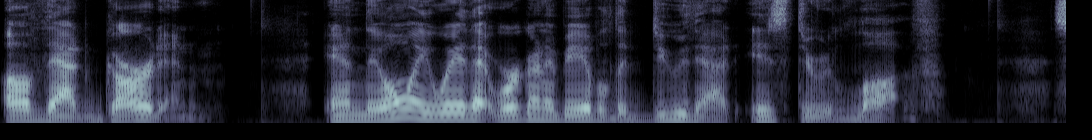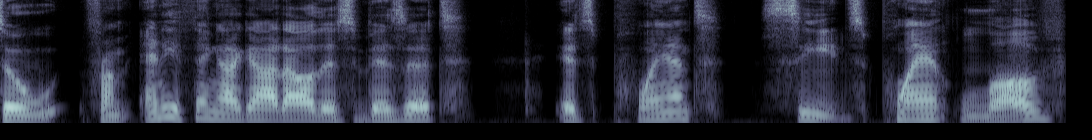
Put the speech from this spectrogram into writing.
of that garden. And the only way that we're going to be able to do that is through love. So, from anything I got out of this visit, it's plant seeds, plant love,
